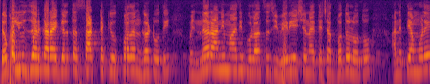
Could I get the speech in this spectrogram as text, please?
डबल यूज जर करायला गेलं तर साठ टक्के उत्पादन घट होती. म्हणजे नर आणि मादी फुलांचं जे व्हेरिएशन आहे त्याच्यात बदल होतो. आणि त्यामुळे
